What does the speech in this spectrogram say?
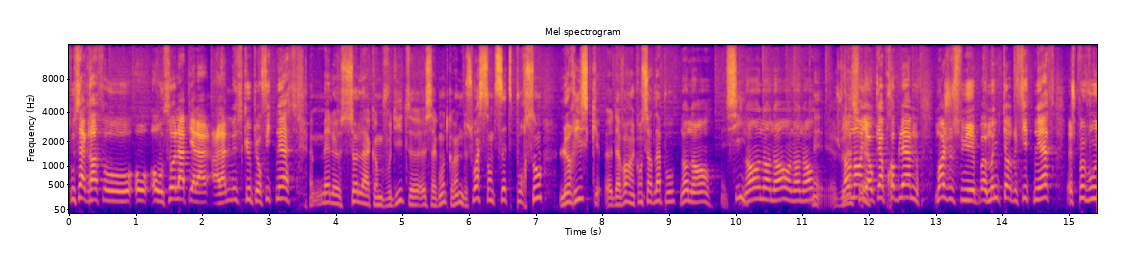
tout ça grâce au, au, sola, puis à la, muscu, puis au fitness. Mais le sola, comme vous dites, euh, ça augmente quand même de 67% le risque euh, d'avoir un cancer de la peau. Non, non. si. Non, non, non, non, non. non, non, il n'y a aucun problème. Moi, je suis moniteur de fitness. Je peux vous...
